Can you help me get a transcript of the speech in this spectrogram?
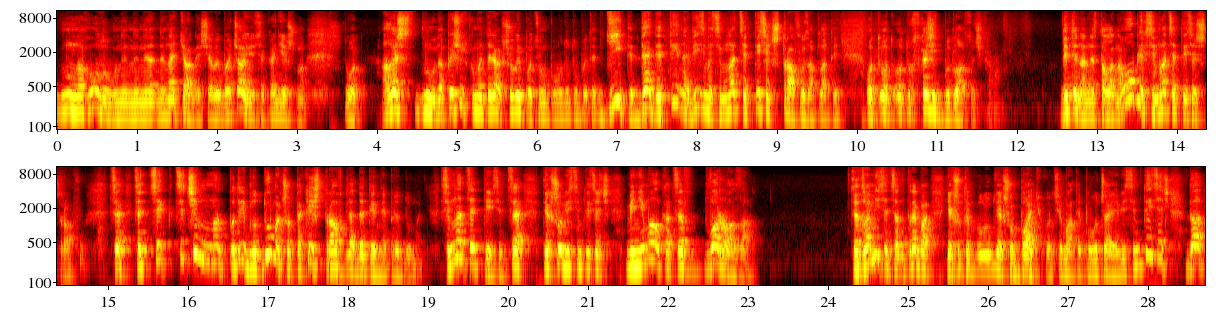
ну, на голову не, не, не натягнеш. Я вибачаюся, звісно. От. Але ж ну, напишіть в коментарях, що ви по цьому поводу думаєте. Діти, де дитина візьме 17 тисяч штрафу заплатить? От, от, от розкажіть, будь ласка. Дитина не стала на облік 17 тисяч штрафу. Це, це, це, це чим потрібно думати, щоб такий штраф для дитини придумати? 17 тисяч. Це, якщо 8 тисяч мінімалка, це в два рази. Це два місяці треба, якщо ти якщо батько чи мати получає 8 тисяч, да,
